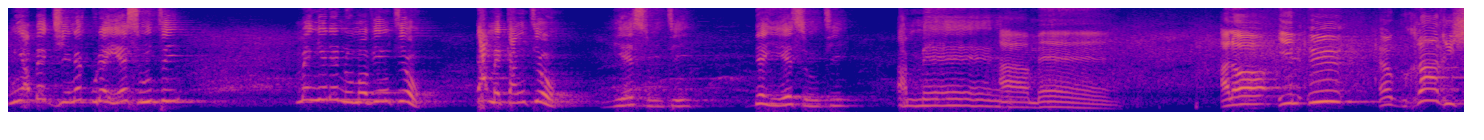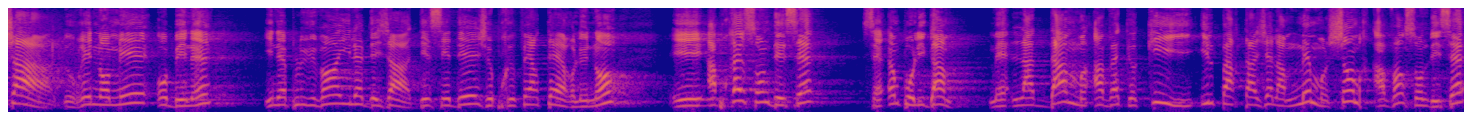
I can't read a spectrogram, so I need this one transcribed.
miabe dzi ne ku ɖe yesu ŋuti menye ɖe numɔvi ŋuti o ɖe ameka ŋuti o yesu ŋuti ɖe yesu ŋuti amen Amen. Alors, il eut un grand Richard de renommée au Bénin. Il n'est plus vivant, il est déjà décédé. Je préfère taire le nom. Et après son décès, c'est un polygame. Mais la dame avec qui il partageait la même chambre avant son décès,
